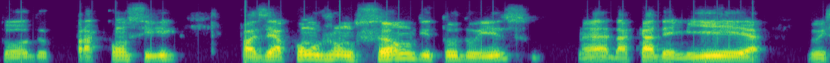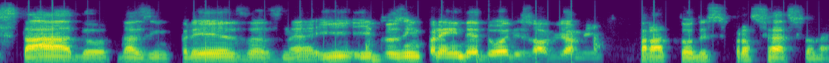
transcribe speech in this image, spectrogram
todo, para conseguir fazer a conjunção de tudo isso, né, da academia, do Estado, das empresas, né, e, e dos empreendedores, obviamente, para todo esse processo, né?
